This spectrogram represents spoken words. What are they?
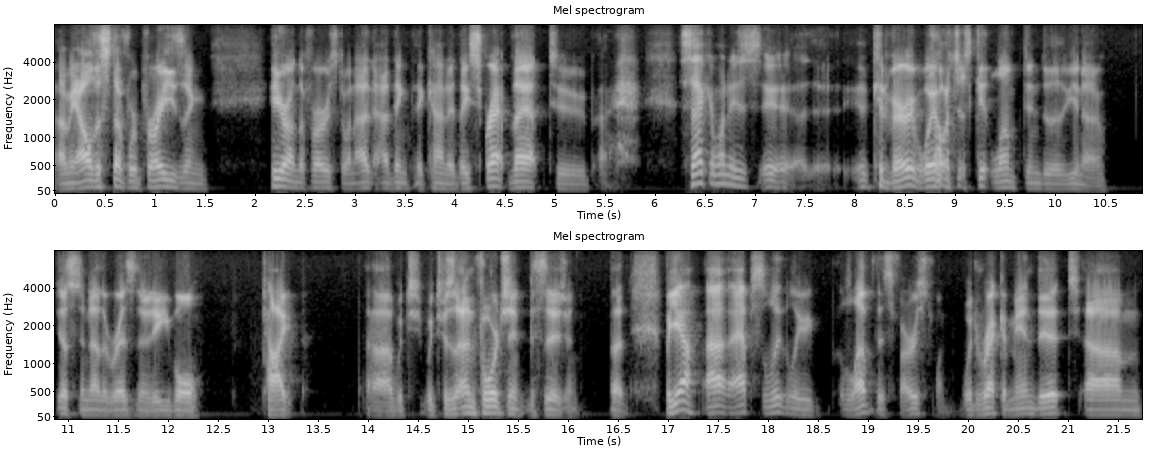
I mean, all the stuff we're praising here on the first one, I, I think they kind of they scrapped that to. Uh, second one is uh, it could very well just get lumped into you know just another Resident Evil type uh, which which was an unfortunate decision. But but yeah, I absolutely love this first one. Would recommend it. Um,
